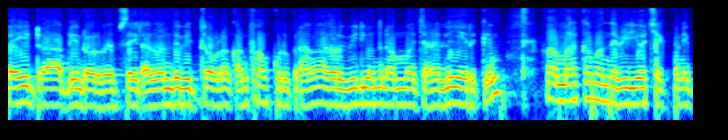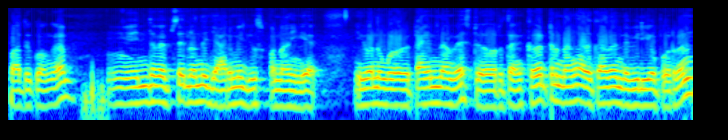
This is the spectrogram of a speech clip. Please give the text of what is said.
பெய்ட்ரா அப்படின்ற ஒரு வெப்சைட் அது வந்து வித்ரோவெலாம் கன்ஃபார்ம் கொடுக்குறாங்க. அதோட வீடியோ வந்து நம்ம சேனல்லையே இருக்குது மறக்காமல் அந்த வீடியோ செக் பண்ணி பார்த்துக்கோங்க இந்த வெப்சைட்டில் வந்து யாருமே யூஸ் பண்ணாதீங்க. இது வந்து உங்களோட டைம் தான் வேஸ்ட் ஒருத்தன் கேட்டிருந்தாங்க அதுக்காக இந்த வீடியோ போடுறேன்.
